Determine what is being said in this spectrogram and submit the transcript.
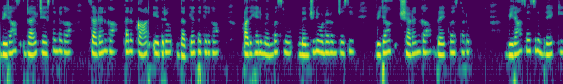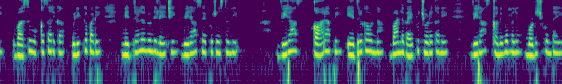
విరాస్ డ్రైవ్ చేస్తుండగా సడన్గా తన కార్ ఎదురు దగ్గర దగ్గరగా పదిహేను మెంబర్స్ను నుంచుని ఉండడం చూసి విరాస్ సడన్గా బ్రేక్ వేస్తాడు. విరాస్ వేసిన బ్రేక్కి వసు ఒక్కసారిగా ఉలిక్కపడి నిద్రలో నుండి లేచి విరాస్ వైపు చూస్తుంది. విరాస్ కార్ ఆపి ఎదురుగా ఉన్న వాళ్ళ వైపు చూడగానే విరాస్ కనుబొమ్మలు ముడుచుకుంటాయి.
